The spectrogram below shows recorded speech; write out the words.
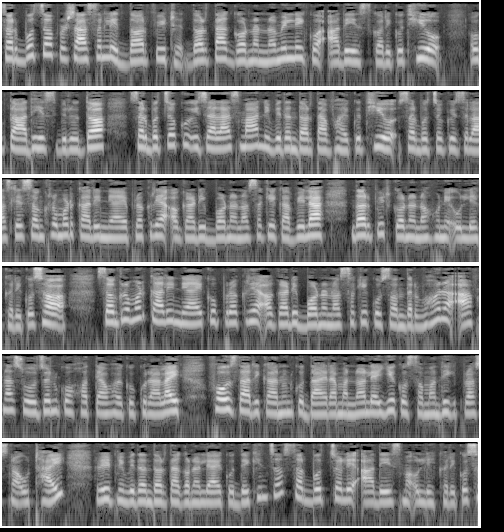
सर्वोच्च प्रशासनले दरपीठ दर्ता गर्न नमिल्नेको आदेश गरेको थियो। उक्त आदेश विरूद्ध सर्वोच्चको इजलासमा निवेदन दर्ता भएको थियो। सर्वोच्चको इजलासले संक्रमणकालीन न्याय प्रक्रिया अगाडि बढ़न नसकेका बेला दरपीठ गर्न नहुने उल्लेख गरेको छ। संक्रमणकालीन न्यायको प्रक्रिया अगाडि बढ़न नसकेको सन्दर्भ र आफ्ना स्वजनको हत्या भएको कुरालाई फौजदारी कानूनको दायरामा नल्याइएको सम्बन्धी प्रश्न उठाई रिट निवेदन दर्ता गर्न ल्याएको देखिन्छ। सर्वोच्चले आदेशमा उल्लेख गरेको छ।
